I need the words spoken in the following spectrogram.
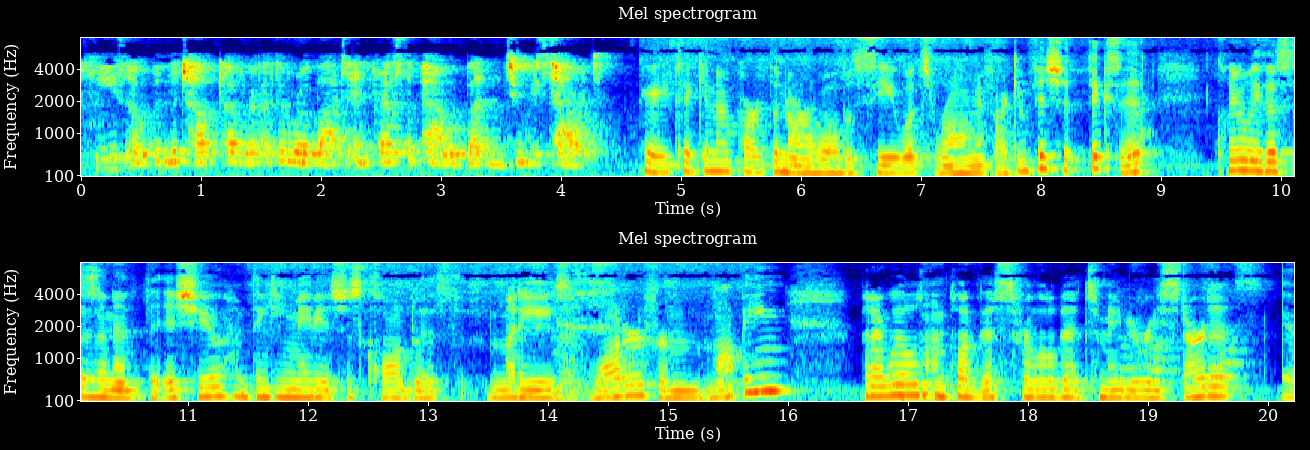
Please open the top cover of the robot and press the power button to restart. Okay, taking apart the Narwal to see what's wrong, if I can fish it, fix it. Clearly this isn't a, the issue. I'm thinking maybe it's just clogged with muddy water from mopping, but I will unplug this for a little bit to maybe restart it. I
